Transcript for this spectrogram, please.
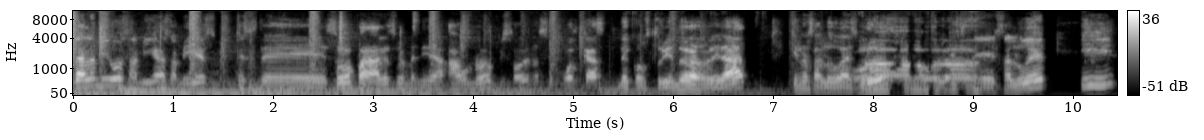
tal amigos, amigas, amigues? Este, solo para darles bienvenida a un nuevo episodio de nuestro podcast de Construyendo la Realidad. Quien nos saluda es Bruce. Hola, hola. Este, salude y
